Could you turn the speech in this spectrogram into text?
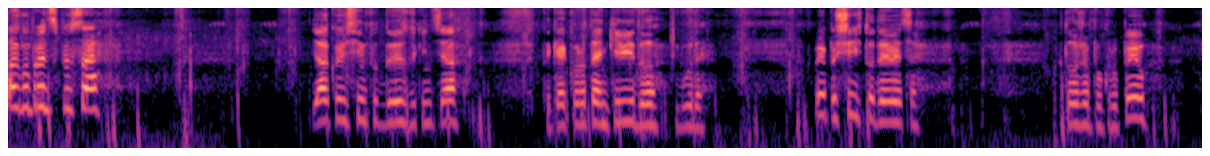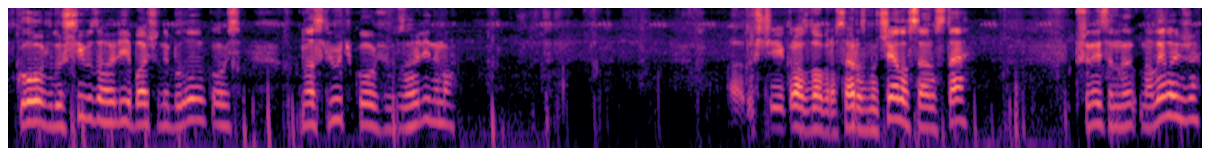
Так, ну в принципі все. Дякую всім, хто дивився до кінця. Таке коротеньке відео буде. Ви пишіть, хто дивиться, хто вже покрупив, в кого ж дощів взагалі, бачу, не було у когось. У нас лють, в когось взагалі нема. А дощі якраз добре, все розмочило, все росте. Пшениця на- налили вже,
